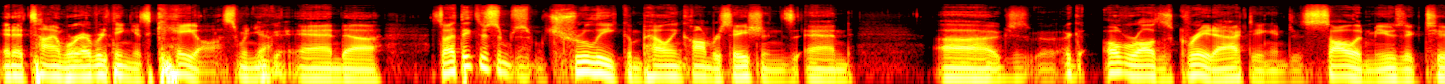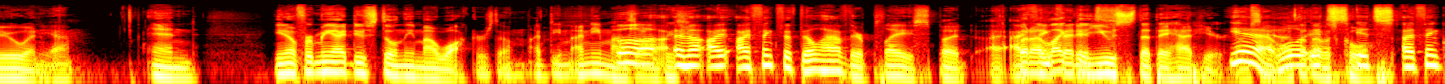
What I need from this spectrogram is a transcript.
in a time where everything is chaos. When you and uh, so I think there's some, some truly compelling conversations, and Uh, just uh, overall, just great acting and just solid music too. And Yeah. And you know, for me, I do still need my walkers though. I need, I need my Well, zombies. and I, I think that they'll have their place, but I, but I, think like that the use that they had here. Yeah. I well, that it's was cool. it's. I think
